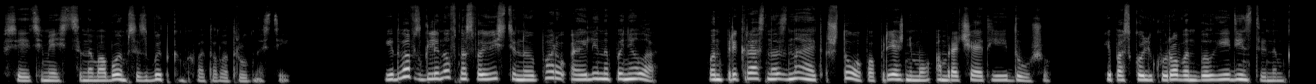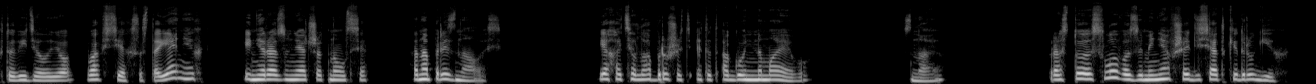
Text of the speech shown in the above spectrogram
Все эти месяцы нам обоим с избытком хватало трудностей. Едва взглянув на свою истинную пару, Айлина поняла. Он прекрасно знает, что по-прежнему омрачает ей душу. И поскольку Рован был единственным, кто видел ее во всех состояниях и ни разу не отшатнулся, она призналась. «Я хотела обрушить этот огонь на Маеву». «Знаю», Простое слово, заменявшее десятки других.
